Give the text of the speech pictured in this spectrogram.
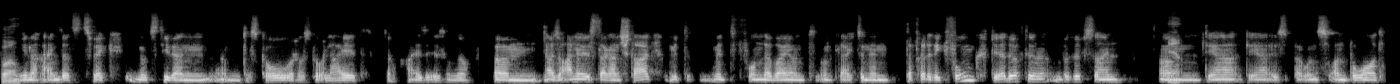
Wow. Je nach Einsatzzweck nutzt die dann ähm, das Go oder das Go Light, das auf Reise ist und so. Ähm, also Anne ist da ganz stark mit mit vorn dabei und und gleich zu nennen. Der Frederik Funk, der dürfte ein Begriff sein. Ähm, ja. Der der ist bei uns on board.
